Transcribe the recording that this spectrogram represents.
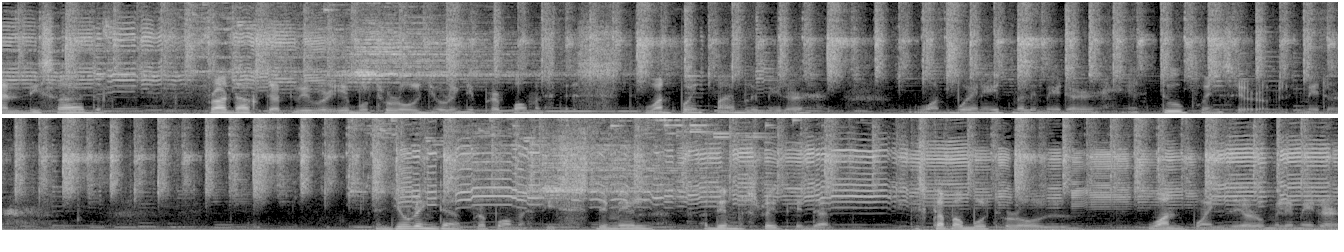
And these are the products that we were able to roll during the performance test 1.5 millimeter 1.8 millimeter and 2.0 millimeter and during the performance test the mill demonstrated that it is capable to roll 1.0 millimeter.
